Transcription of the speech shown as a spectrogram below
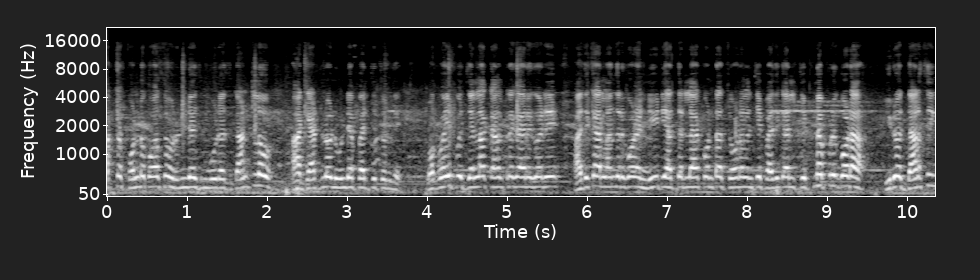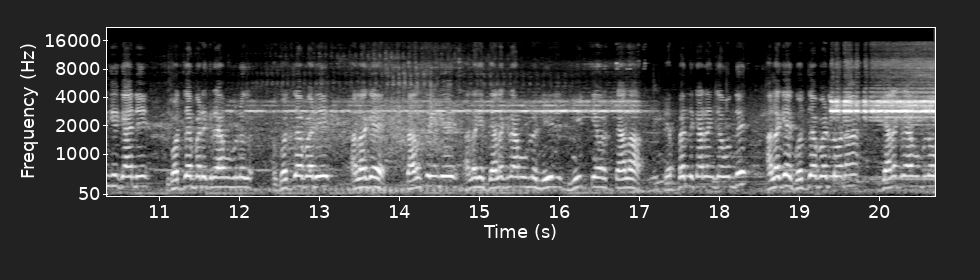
ఒక్క కొండ కోసం రెండేసి మూడేసి గంటలు ఆ గడ్డలో ఉండే పరిస్థితి ఉంది. ఒకవైపు జిల్లా కలెక్టర్ గారు కానీ అధికారులందరూ కూడా నీటి ఎద్దడి లేకుండా చూడాలని చెప్పి అధికారులు చెప్పినప్పుడు కూడా ఈరోజు దరసింగి కానీ గొజ్జాబడి గ్రామంలో గొజ్జాబడి అలాగే దరసింగి అలాగే జల గ్రామంలో నీరు నీటి చాలా ఇబ్బందికరంగా ఉంది. అలాగే గొజ్జాబడిలోన జల గ్రామంలో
